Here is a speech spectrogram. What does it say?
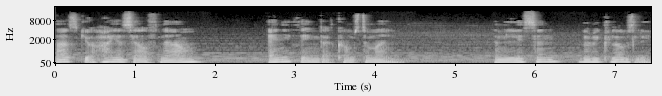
Ask your higher self now anything that comes to mind and listen very closely.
